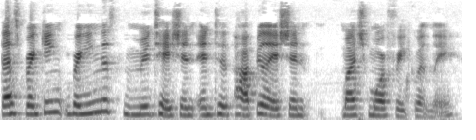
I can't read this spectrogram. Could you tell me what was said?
thus bringing, bringing this mutation into the population much more frequently.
